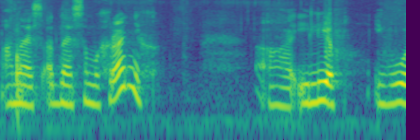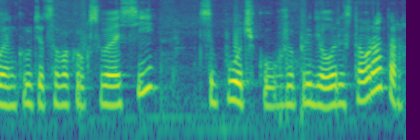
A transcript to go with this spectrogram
она из, одна из самых ранних, а, и лев, и воин крутятся вокруг своей оси. Цепочку уже придел реставратор,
